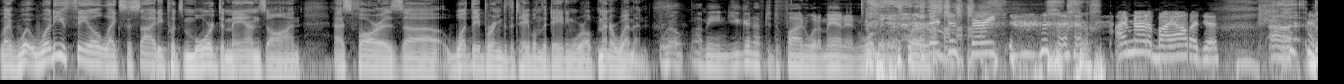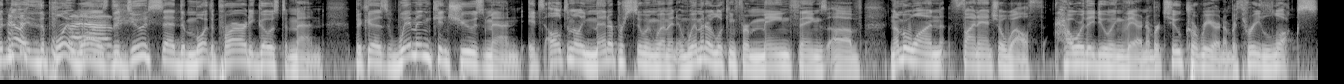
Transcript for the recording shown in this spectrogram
Like, what, what do you feel like society puts more demands on as far as uh, what they bring to the table in the dating world, men or women? Well, I mean, you're gonna have to define what a man and woman is first. They're just very. I'm not a biologist. Uh, But no, the point But, was um, the dude said the more the priority goes to men because women can choose men. It's ultimately men are pursuing women, and women are looking for main things of number one, financial wealth. How are they doing there? Number two, career. Number three, looks.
